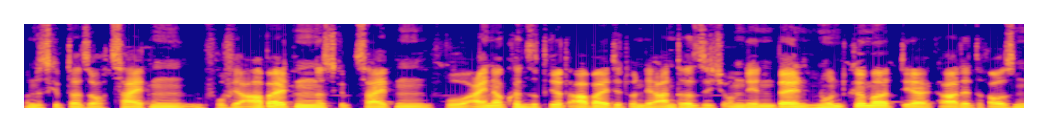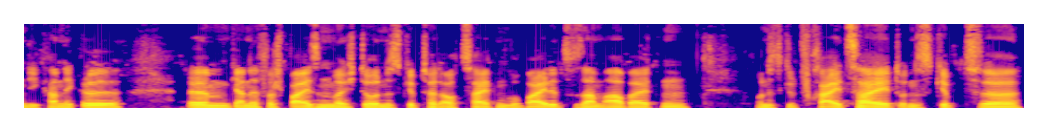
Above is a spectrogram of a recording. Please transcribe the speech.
und es gibt also auch Zeiten, wo wir arbeiten. Es gibt Zeiten, wo einer konzentriert arbeitet und der andere sich um den bellenden Hund kümmert, der gerade draußen die Karnickel ähm, gerne verspeisen möchte. Und es gibt halt auch Zeiten, wo beide zusammenarbeiten. Und es gibt Freizeit und es gibt äh,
